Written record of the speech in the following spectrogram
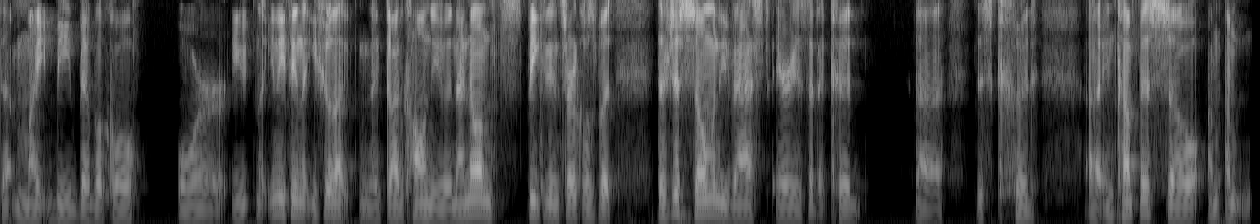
that might be biblical or you, like anything that you feel like, that God calling you. And I know I'm speaking in circles, but there's just so many vast areas that it could, uh, this could uh, encompass. So I'm, I'm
